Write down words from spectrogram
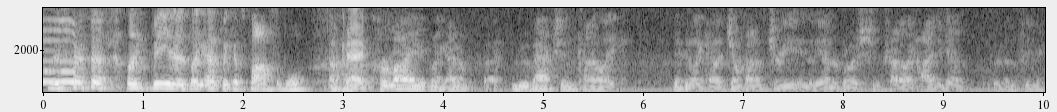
Like be as like epic as possible. Okay. Uh, for my like I don't uh, move action, kind of like maybe like kind of jump out of the tree into the underbrush and try to like hide again so he doesn't see me.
